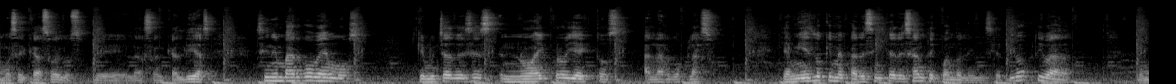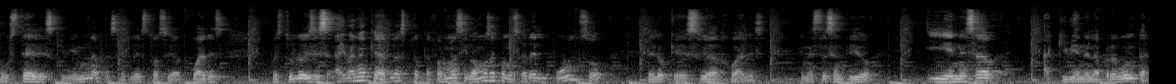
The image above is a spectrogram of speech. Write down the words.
Como es el caso de, las alcaldías. Sin embargo, vemos que muchas veces no hay proyectos a largo plazo. Y a mí es lo que me parece interesante cuando la iniciativa privada, como ustedes que vienen a ofrecerle esto a Ciudad Juárez, pues tú lo dices, ahí van a quedar las plataformas y vamos a conocer el pulso de lo que es Ciudad Juárez en este sentido. Y en esa, aquí viene la pregunta,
